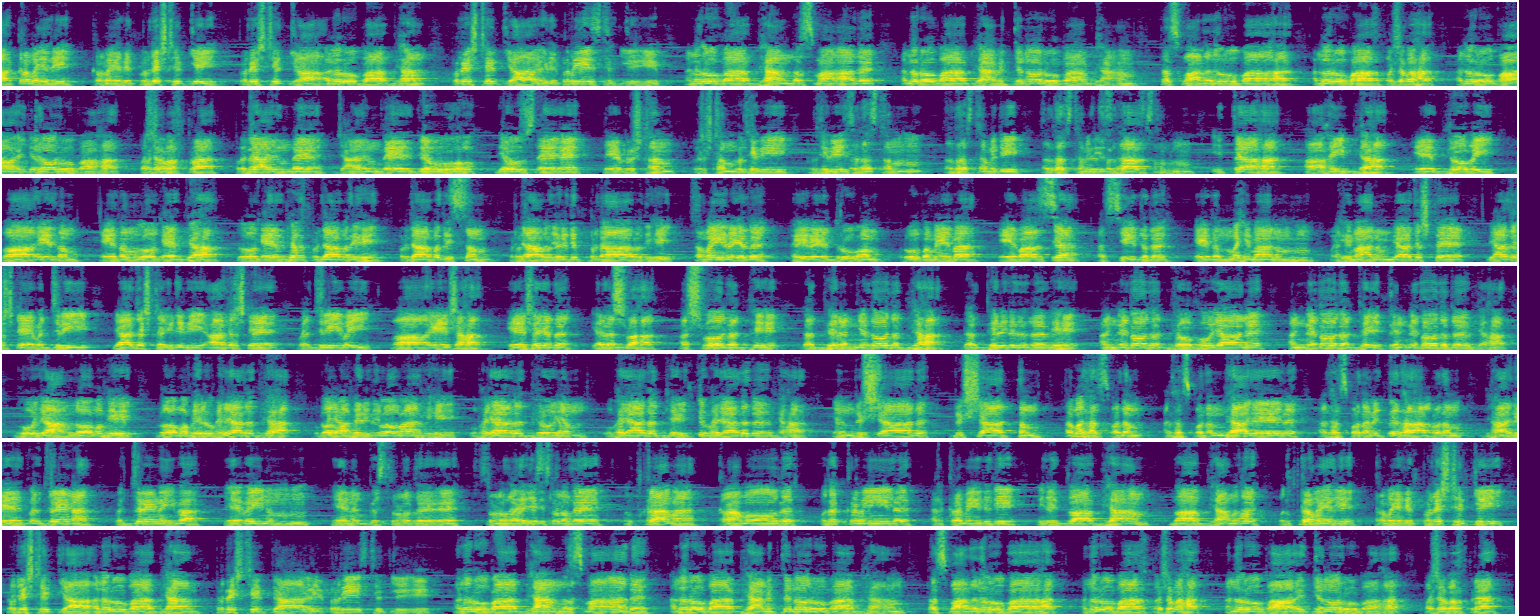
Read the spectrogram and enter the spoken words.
आक्रमयति क्रमयति प्रतिष्ठित्यै प्रतिष्ठित्या अनुरूपाभ्याम् प्रतिष्ठित्या इति प्रतिष्ठित्यै अनुरूपाभ्याम् तस्मात् अनुरूपाभ्यामित्यनुरूपाभ्याम् तस्मादनुरूपाः अनुरूपाः पशवः अनुरूपा इत्यनुरूपाः पशवः प्रजायन्ते जायन्ते द्यौः द्यौस्ते ते पृष्ठम् पृष्ठम् पृथिवी पृथिवी सधस्थम् सधस्थमिति सधस्थमिति सधास्थम् इत्याह आहैभ्यः एभ्यो वै वा एतम् एतम् लोकेभ्यः लोकेभ्यः प्रजापतिः प्रजापतिः सम् प्रजापतिरिति प्रजापतिः। समैरयत् हैरयद्रूपम् रूपमेव एवास्य अस्यैतत्। एतन्महिमानम् महिमानम् व्याचष्टे व्याचष्टे वज्री व्याचष्ट इति वि आचष्टे। वज्री वै वा एषः एष यत् यदश्वः अश्वो दद्भिः दद्भिरन्यतो दद्भ्यः दद्भिरिति दद्भिः अन्यतो दद्भ्यो भूयान् अन्यतो दद्भ्यैत्यन्यतो दद्भ्यः भूयाम् लोमभिः लोमभिरुभयादद्भ्यः उभयमभिरिति लोमाभिः उभयादद्भ्योऽयम् उभयादद्भ्यैत्युभयादद्भ्यः यम् दृश्यात् दृश्यात्तम् तमधस्पदम् अधस्पदम् ध्यायेत् अधस्पदमित्यधः पदम् ध्यायेद्वज्रेण वज्रेणैव एवैनम्। येनग्रस्तृणुते शृणुत इति शृणुते उत्क्राम क्रामोद् उदक्रमीत् अक्रमेदिति इति द्वाभ्याम् द्वाभ्यामुत् उत्क्रमेति क्रमेति प्रतिष्ठित्यै प्रतिष्ठित्या अनुरूपाभ्याम् प्रतिष्ठित्या प्रतिष्ठित्यै। अनुरूपाभ्याम् तस्मात् अनुरूपाभ्यामित्यनुरूपाभ्याम् तस्मादनुरूपाः अनुरूपाः पशवः अनुरूपा इत्यनुरूपाः पशवः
